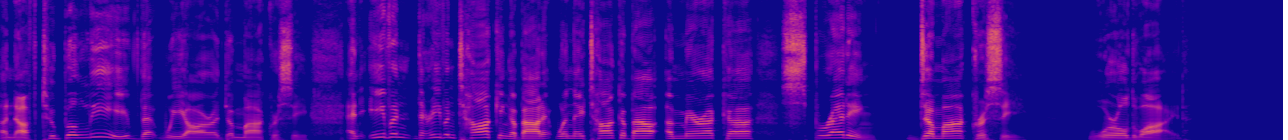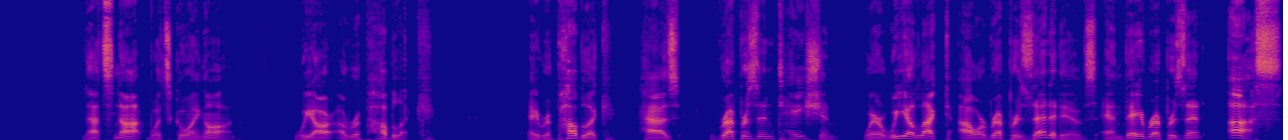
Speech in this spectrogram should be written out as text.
enough to believe that we are a democracy. And even they're even talking about it when they talk about America spreading democracy worldwide. That's not what's going on. We are a republic. A republic has representation where we elect our representatives and they represent us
